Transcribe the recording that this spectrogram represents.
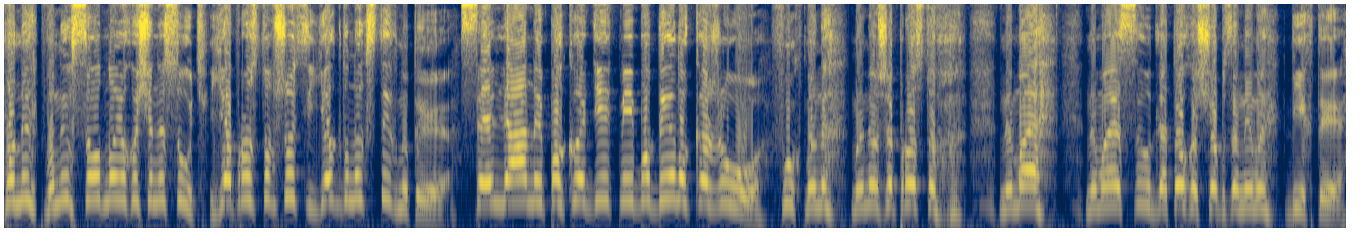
вони, вони все одно його ще несуть. Я просто в шоці, як до них встигнути? Селяни, покладіть мій будинок, кажу. Фух, мене, мене вже просто немає. Немає сил для того, щоб за ними бігти.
